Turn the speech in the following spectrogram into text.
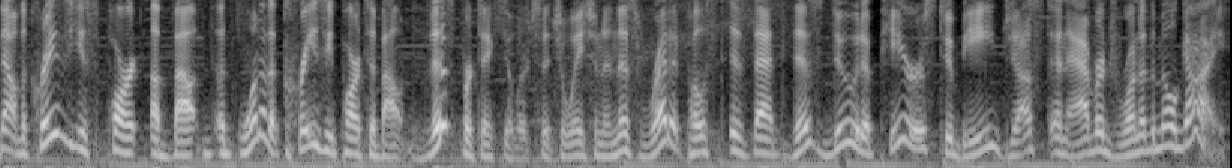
Now, the craziest part about uh, one of the crazy parts about this particular situation in this Reddit post is that this dude appears to be just an average run of the mill guy.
